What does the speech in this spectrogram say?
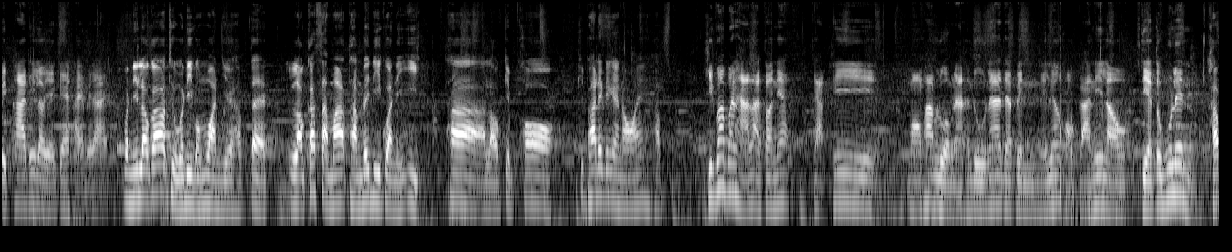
ผิดพลาดที่เรายังแก้ไขไม่ได้ วันนี้เราก็ถือว่าดีกว่าเมื่อวานเยอะครับ แต่เราก็สามารถทำได้ดีกว่านี้อีก ถ้าเราเก็บข้อผิดพลาดเล็กๆน้อยๆครับ คิดว่าปัญหาหลักตอนเนี้ยจากที่มองภาพรวมนะ ดูน่าจะเป็นในเรื่องของการที่เราเสียตัวผู้เล่นครับ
